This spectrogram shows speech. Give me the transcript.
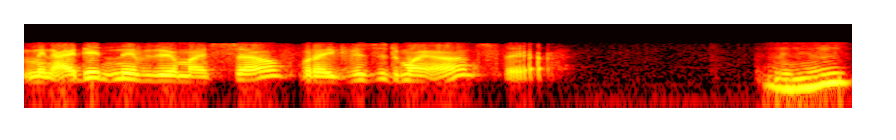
I mean, I didn't live there myself, but I visited my aunts there. Mhm.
